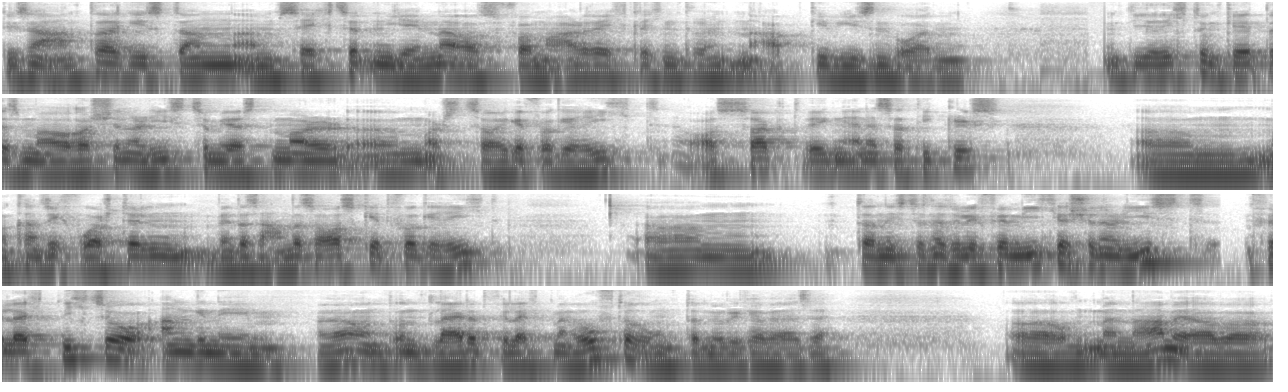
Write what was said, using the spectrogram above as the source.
dieser Antrag ist dann am 16. Jänner aus formalrechtlichen Gründen abgewiesen worden in die Richtung geht, dass man auch als Journalist zum ersten Mal ähm, als Zeuge vor Gericht aussagt wegen eines Artikels. Ähm, man kann sich vorstellen, wenn das anders ausgeht vor Gericht, ähm, dann ist das natürlich für mich als Journalist vielleicht nicht so angenehm ja, und, und leidet vielleicht mein Ruf darunter möglicherweise äh, und mein Name, aber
